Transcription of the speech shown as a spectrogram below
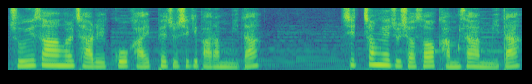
주의사항을 잘 읽고 가입해 주시기 바랍니다. 시청해 주셔서 감사합니다.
